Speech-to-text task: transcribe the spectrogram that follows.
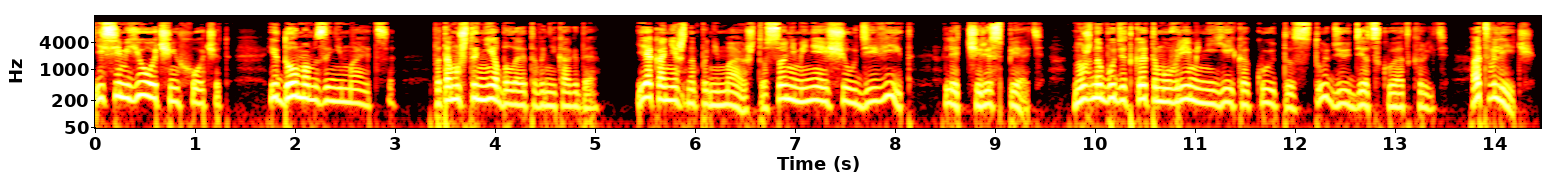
И семью очень хочет, и домом занимается, потому что не было этого никогда. Я, конечно, понимаю, что Соня меня еще удивит лет через пять. Нужно будет к этому времени ей какую-то студию детскую открыть, отвлечь.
